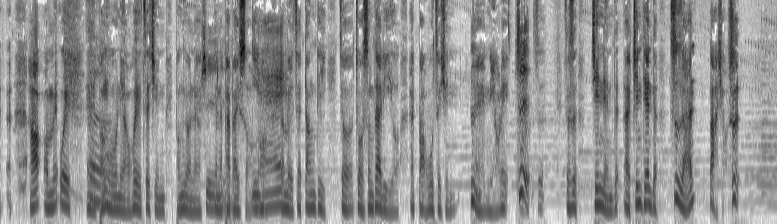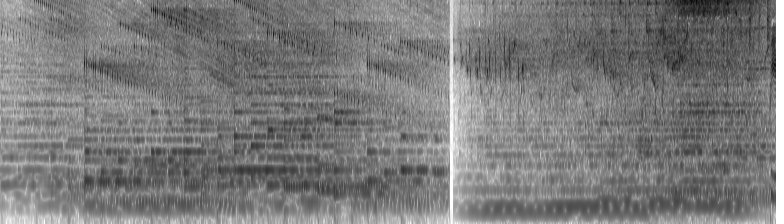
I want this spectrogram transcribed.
好，我们为呃澎湖鸟会这群朋友呢，跟他拍拍手。他们也在当地做做生态旅游，来保护这群呃鸟类。是是，这是今年的呃今天的自然大小事。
